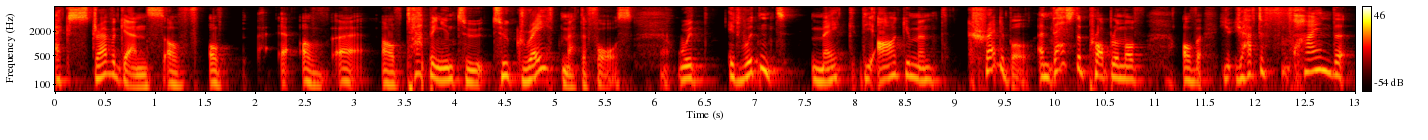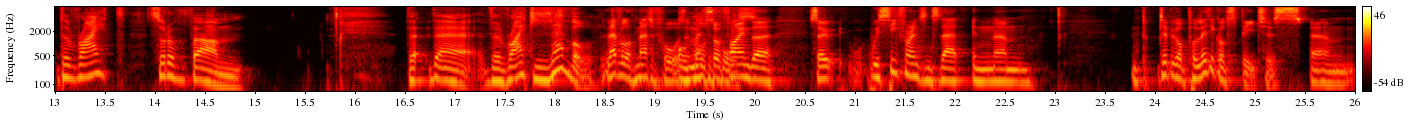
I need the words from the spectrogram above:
extravagance of of of uh, of tapping into too great metaphors would it wouldn't make the argument credible, and that's the problem of of you, you have to find the the right sort of um, the the the right level. Level of metaphors and also find the so we see for instance that in, um, typical political speeches um,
